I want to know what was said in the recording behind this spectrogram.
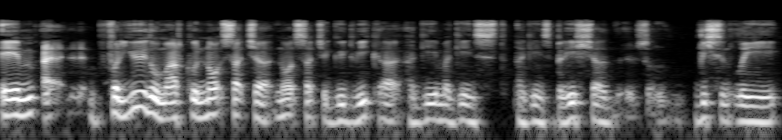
Um, uh, for you though, Marco, not such a not such a good week. A, a game against against Brescia, sort of recently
